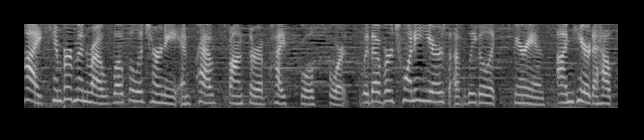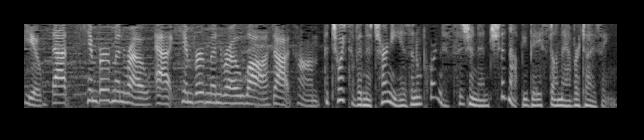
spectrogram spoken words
Hi, Kimber Monroe, local attorney and proud sponsor of high school sports. With over 20 years of legal experience, I'm here to help you. That's Kimber Monroe at kimbermonroelaw.com. The choice of an attorney is an important decision and should not be based on advertising.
